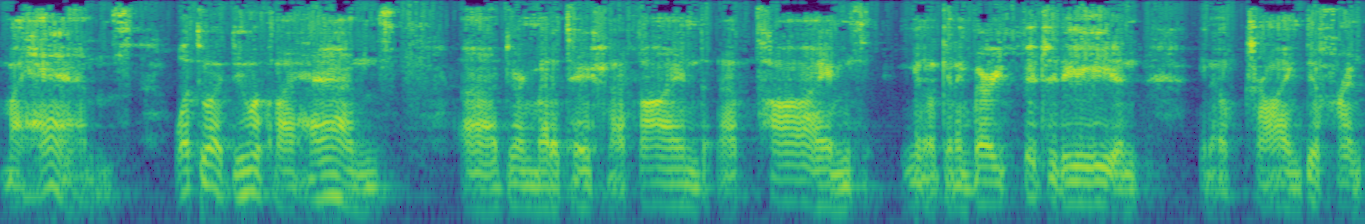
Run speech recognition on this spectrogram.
my hands. What do I do with my hands uh, during meditation? I find at times, you know, getting very fidgety and, you know, trying different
